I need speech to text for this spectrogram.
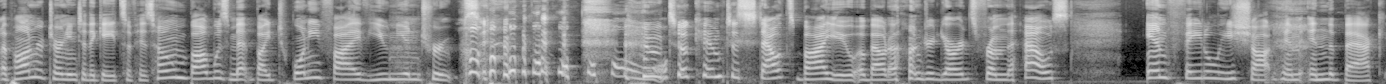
Upon returning to the gates of his home, Bobb was met by 25 Union troops who took him to Stout's Bayou about a hundred yards from the house and fatally shot him in the back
